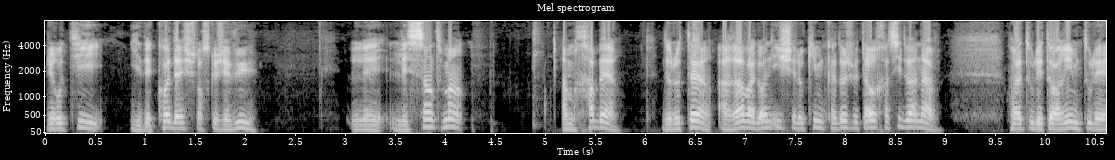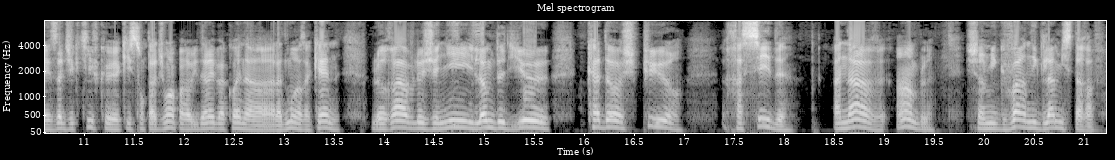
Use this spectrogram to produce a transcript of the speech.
Biroti des Kodesh, lorsque j'ai vu les, saintes mains, Amchaber, de l'auteur, Aravagon Ish Elokim Kadosh Vetaor Chassid Vanav. Voilà tous les Toharim, tous les adjectifs qui sont adjoints par Abidalai Bakohen à l'Admour Zaken. Le Rav, le génie, l'homme de Dieu, Kadosh, pur, Chassid, Anav, humble, Shamigvar Nigla Mistarav.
